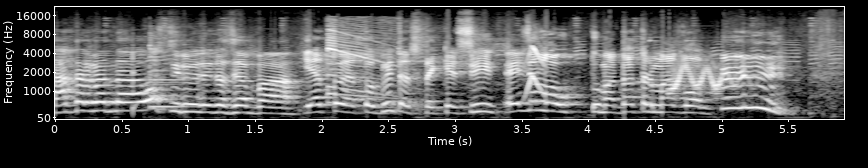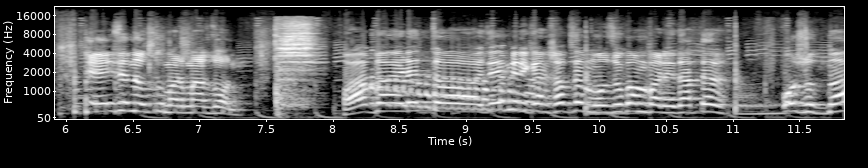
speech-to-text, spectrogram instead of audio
দাঁতের বেদনা অস্থির হয়ে যাইতেছে আব্বা। এত এত থেকেছি এই যে লও তোমার দাঁতের মাজন এই যে নাও তোমার মাজন ও আব্বা এটা তো যে আমেরিকান সবচেয়ে মজু কোম্পানি দাঁতের ওষুধ না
